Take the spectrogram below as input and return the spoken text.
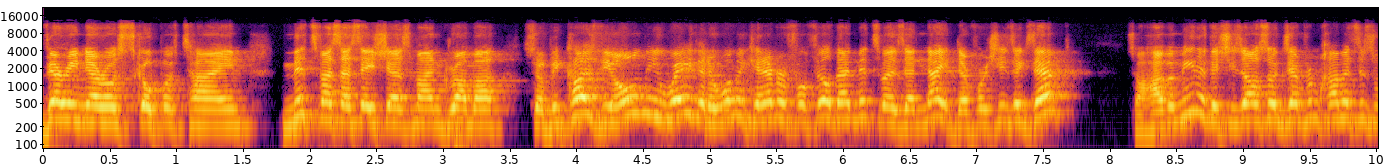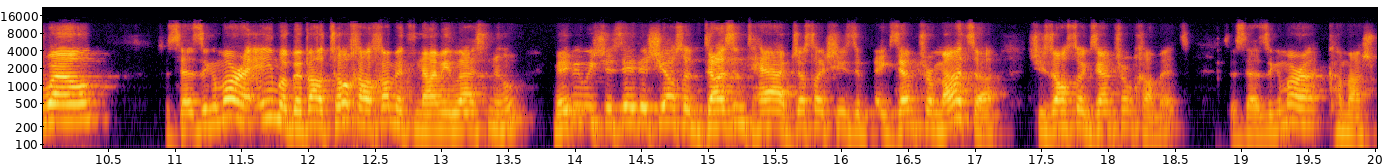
very narrow scope of time. Mitzvah shazman grama. So because the only way that a woman can ever fulfill that mitzvah is at night, therefore she's exempt. So Havamina that she's also exempt from chametz as well. So says the Gemara. Maybe we should say that she also doesn't have, just like she's exempt from matzah, she's also exempt from chametz. So says the Gemara, kamash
